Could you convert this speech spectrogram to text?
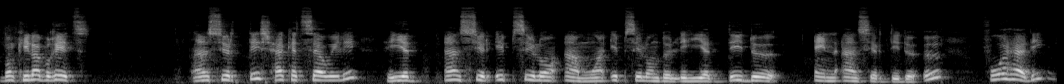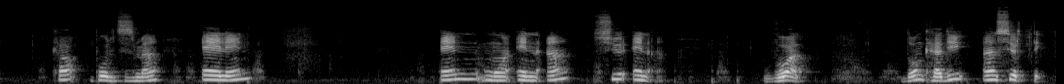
donc الا بغيت un sur T شحال كتساوي لي هي 1 sur epsilon 1 moins epsilon 2 اللي هي d de N 1 sur d de U fois هادي k Boltzmann ln n moins n1 sur n1 voilà donc هادي 1 sur t.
